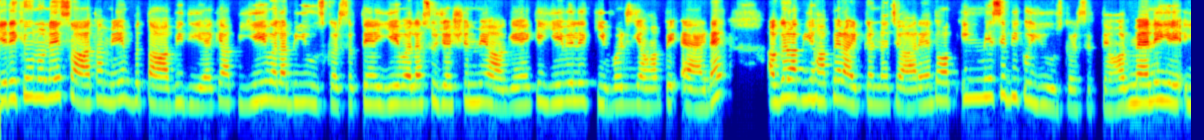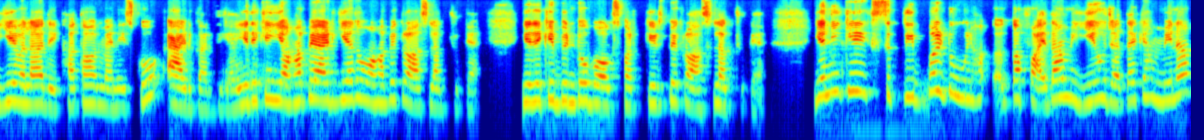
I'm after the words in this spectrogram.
ये देखिए, उन्होंने साथ हमें बता भी दिया है कि आप ये वाला भी यूज़ कर सकते हैं, ये वाला सुजेशन में आ गए हैं कि ये वाले कीवर्ड्स यहाँ पे ऐड है। अगर आप यहाँ पे राइट करना चाह रहे हैं तो आप इनमें से भी कोई यूज़ कर सकते हैं। और मैंने ये ये वाला देखा था और मैंने इसको ऐड कर दिया। ये देखिए, यहाँ पे ऐड किया तो वहाँ पे क्रॉस लग चुका है। ये देखिए बिंटो बॉक्स फॉर किड्स पे क्रॉस लग चुका है। यानी कि स्क्रिबल टूल का फ़ायदा हमें ये हो जाता है कि हमें ना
